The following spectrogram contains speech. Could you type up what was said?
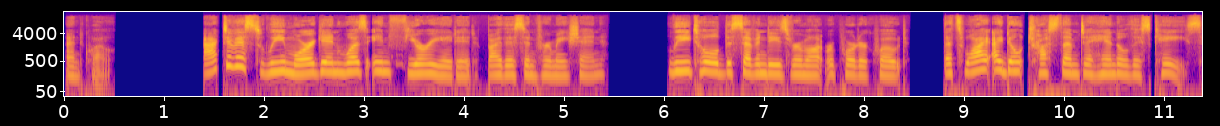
End quote. Activist Lee Morgan was infuriated by this information. Lee told the 7 Days Vermont reporter, quote, That's why I don't trust them to handle this case.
